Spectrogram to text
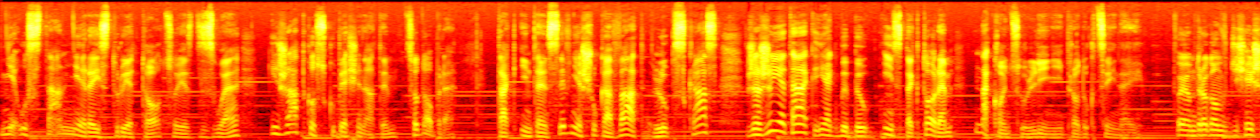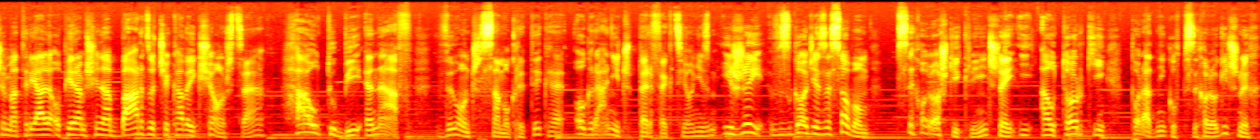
nieustannie rejestruje to, co jest złe i rzadko skupia się na tym, co dobre. Tak intensywnie szuka wad lub skaz, że żyje tak, jakby był inspektorem na końcu linii produkcyjnej. Swoją drogą w dzisiejszym materiale opieram się na bardzo ciekawej książce How to be enough. Wyłącz samokrytykę, ogranicz perfekcjonizm i żyj w zgodzie ze sobą. Psycholożki klinicznej i autorki poradników psychologicznych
